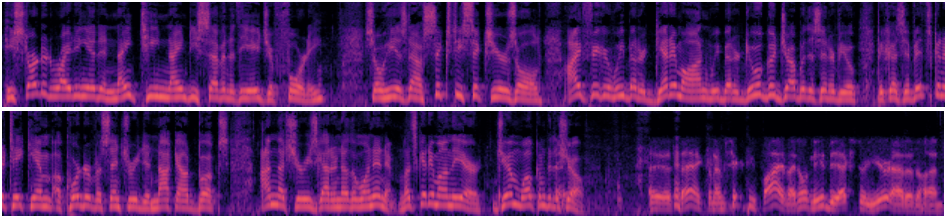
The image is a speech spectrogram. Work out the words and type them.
He started writing it in 1997 at the age of 40. So he is now 66 years old. I figure we better get him on. We better do a good job with this interview because if it's going to take him a quarter of a century to knock out books, I'm not sure he's got another one in him. Let's get him on the air. Jim, welcome to the show. Uh, thanks. And I'm 65. I don't need the extra year added on.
